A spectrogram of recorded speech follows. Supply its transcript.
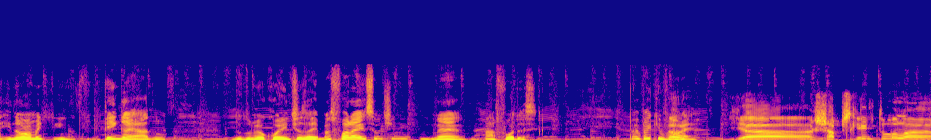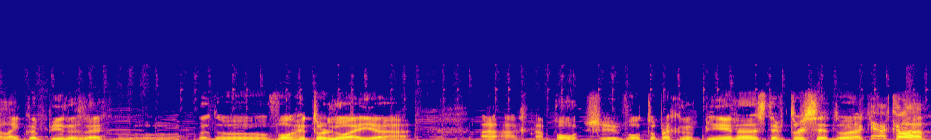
e normalmente e tem ganhado do, do meu Corinthians aí. Mas fora isso, é um time, né? Ah, foda-se. Mas vai que vai. E a Chape esquentou lá, lá em Campinas, né? Quando retornou aí a, a, a, ponte, voltou pra Campinas, teve torcedor, aque- aquela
